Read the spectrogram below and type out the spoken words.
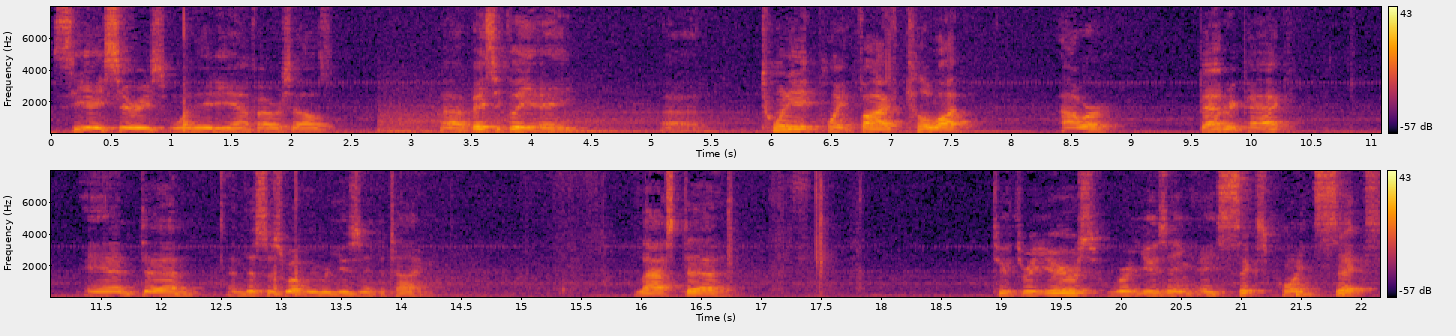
CA series 180 amp hour cells. Uh, basically a 28.5 uh, kilowatt hour battery pack, and um, and this is what we were using at the time. Last uh, two, three years, we're using a 6.6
